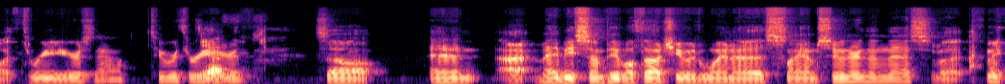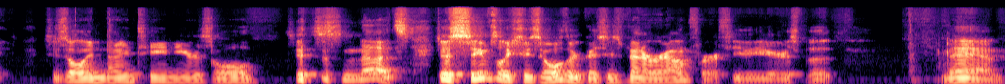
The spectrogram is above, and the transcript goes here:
what three years now, two or three Yep. years. So, and uh, maybe some people thought she would win a slam sooner than this, but I mean, she's only 19 years old. This is nuts. Just seems like she's older because she's been around for a few years, but man,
